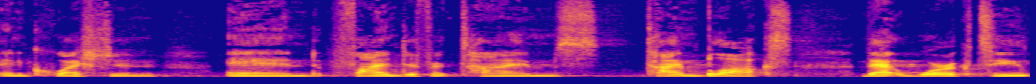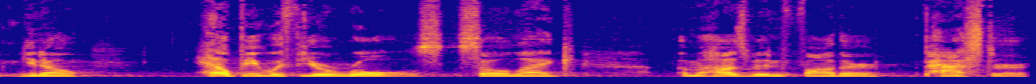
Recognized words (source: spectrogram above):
and question and find different times time blocks that work to you know help you with your roles. So like I'm a husband, father, pastor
